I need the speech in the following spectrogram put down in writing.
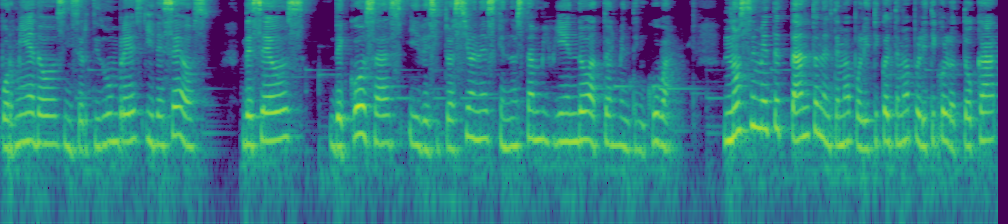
por miedos, incertidumbres y deseos. Deseos de cosas y de situaciones que no están viviendo actualmente en Cuba. No se mete tanto en el tema político, el tema político lo toca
